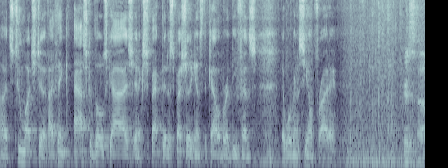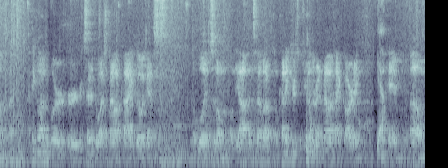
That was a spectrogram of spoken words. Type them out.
Uh, it's too much to I think ask of those guys and expect it, especially against the caliber of defense that we're going to see on Friday. Chris, um, I think a lot of people are, are excited to watch Malaki go against you know, Williamson on, on the offensive end, but I'm, I'm kind of curious with the other end, Malaki guarding Yeah. him. Um,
